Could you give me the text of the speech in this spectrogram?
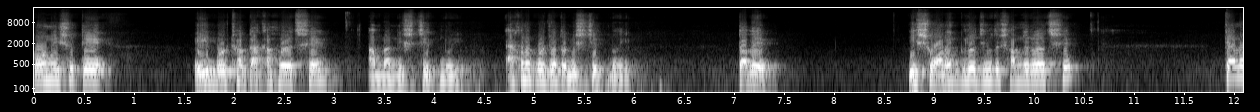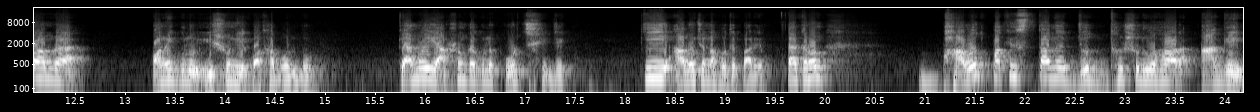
কোন ইস্যুতে এই বৈঠক ডাকা হয়েছে, আমরা নিশ্চিত নই। এখনও পর্যন্ত নিশ্চিত নই। তবে ইস্যু অনেকগুলো যেহেতু সামনে রয়েছে, কেন আমরা অনেকগুলো ইস্যু নিয়ে কথা বলব? কেন এই আশঙ্কাগুলো করছি যে কি আলোচনা হতে পারে? তার কারণ ভারত পাকিস্তানের যুদ্ধ শুরু হওয়ার আগেই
